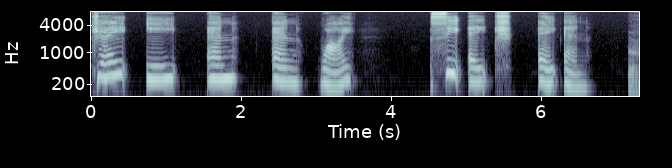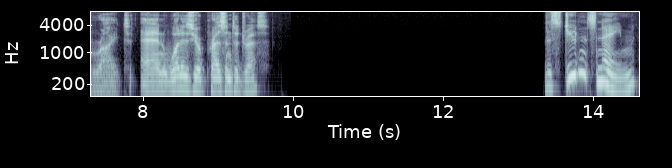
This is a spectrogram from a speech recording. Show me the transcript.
J E N N Y C H A N. Right. And what is your present address? The student's name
